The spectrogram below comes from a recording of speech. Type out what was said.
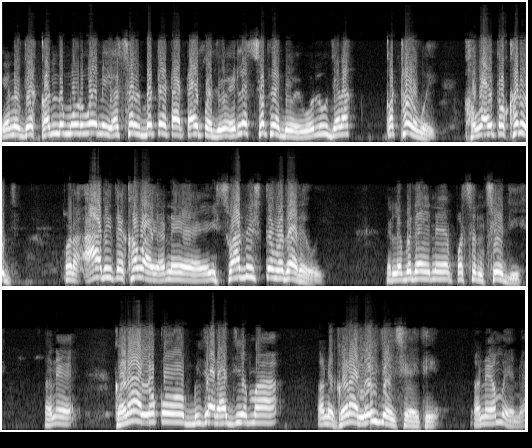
એનું જે કંદમૂળ હોય ને એ અસલ બટેટા ટાઈપ જ હોય, એટલે સફેદ હોય, ઓલું જરાક કઠણ હોય. ખવાય તો ખરું જ, પણ આ રીતે ખવાય અને એ સ્વાદિષ્ટ વધારે હોય. એટલે બધા એને પસંદ છે જ. અને ઘણા લોકો બીજા રાજ્યમાં અને ઘણા લઈ જાય છે અહીંથી. અને અમે એને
